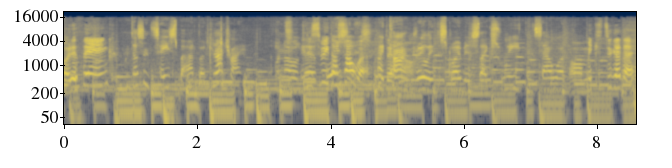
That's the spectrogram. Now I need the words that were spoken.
What do you think? It doesn't taste bad, but Can I try? Oh, I know Is it sweet or sour? I can't know. really describe it. It's like sweet and sour. Oh, mixed together.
